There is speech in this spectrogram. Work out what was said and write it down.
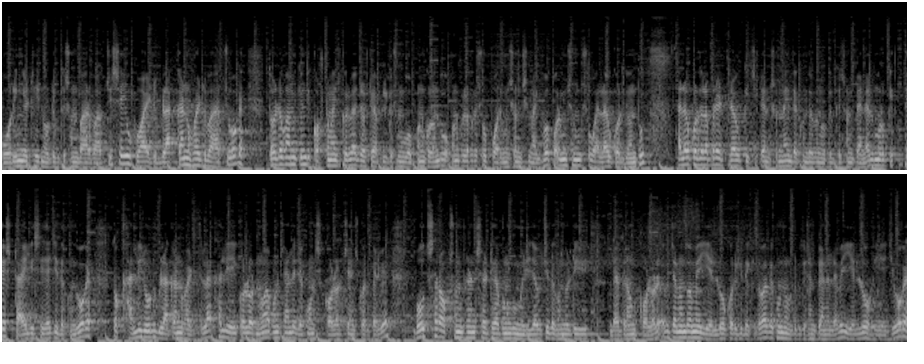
बोरींग ये नोटिफिकेसन बाहर बाहर से ह्वैट ब्लाक एंड ह्वैट बाहर ओके तो यहाँ आम कमी कस्टमाइज करवा जस्ट आप्लिकेसन को ओपन करूँ ओपन कलापर सब परमिशन से मांग परमिशन सब आलाउ कर दिखाँ आलाउ करदेला किसी टेनसन ना देखते नोटिफिकेसन पैनल मोर के स्टाइल ପାଲିସ୍ ହେଇଯାଇଛି ଦେଖନ୍ତୁ ଓକେ ତ ଖାଲି ଯେଉଁଠି ବ୍ଲାକ୍ ଆଣ୍ଡ ହ୍ୱାଇଟ୍ ଥିଲା ଖାଲି ଏଇ କଲର୍ ନୁହଁ ଆପଣ ଚାହିଁଲେ ଯେକୌଣସି କଲର୍ ଚେଞ୍ଜ କରିପାରିବେ ବହୁତ ସାରା ଅପସନ୍ ଫ୍ରେଣ୍ଡ ସେଠି ଆପଣଙ୍କୁ ମିଳିଯାଉଛି ଦେଖନ୍ତୁ ଏଠି ବ୍ୟାକ୍ଗ୍ରାଉଣ୍ଡ କଲର୍ ଏବେ ଚାଲନ୍ତୁ ଆମେ ୟେଲୋ କରିକି ଦେଖିଦେବା ଦେଖନ୍ତୁ ନୋଟିଫିକେସନ୍ ପ୍ୟାନେଲ୍ ଏବେ ୟେଲୋ ହେଇଯାଇଛି ଓକେ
